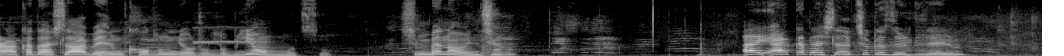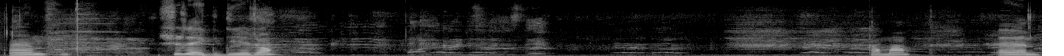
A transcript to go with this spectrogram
Arkadaşlar benim kolum yoruldu biliyor musun? Şimdi ben oynayacağım. Ay arkadaşlar çok özür dilerim. Em, şuraya gidiyorum. Tamam. Em,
